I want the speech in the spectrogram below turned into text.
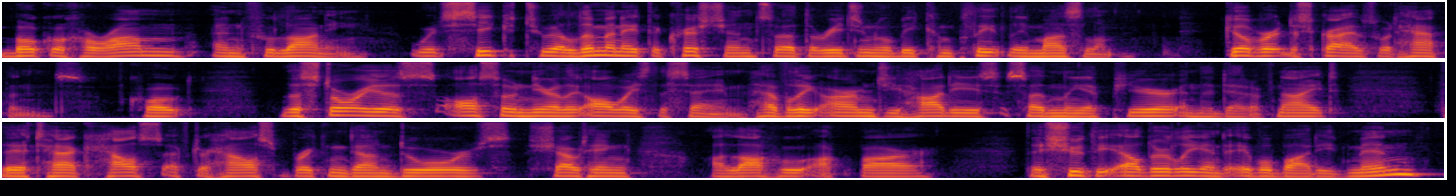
Boko Haram and Fulani, which seek to eliminate the Christians so that the region will be completely Muslim. Gilbert describes what happens. Quote, the story is also nearly always the same. Heavily armed jihadis suddenly appear in the dead of night. They attack house after house, breaking down doors, shouting, Allahu Akbar. They shoot the elderly and able bodied men.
